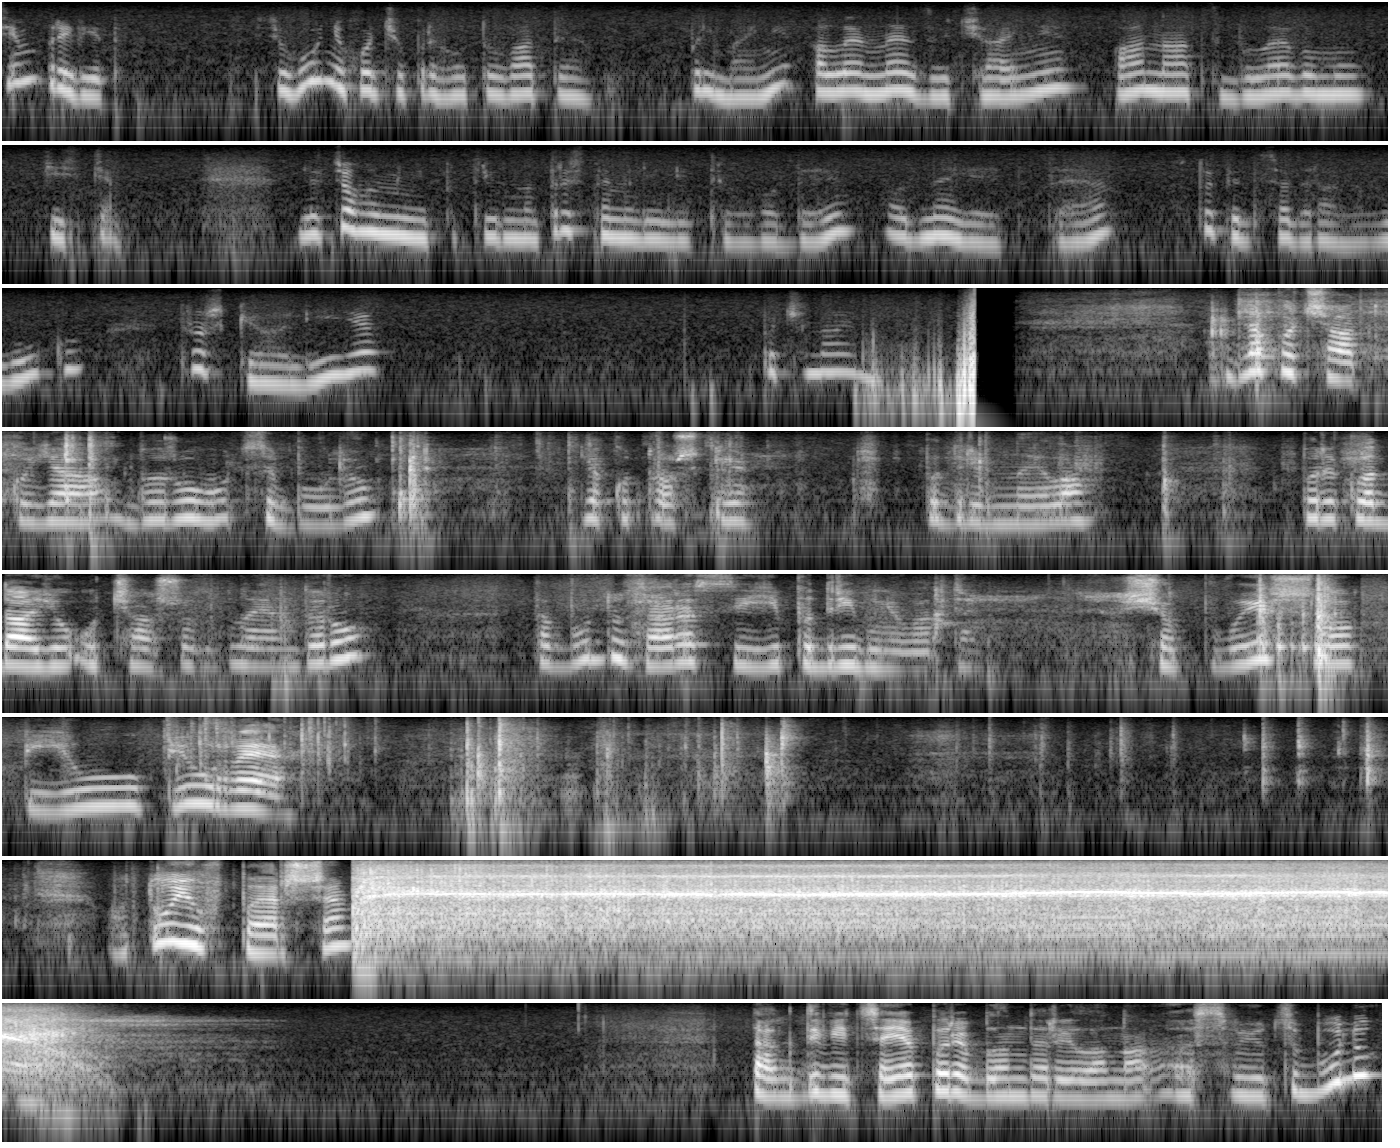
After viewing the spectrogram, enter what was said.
Всім привіт! Сьогодні хочу приготувати пельмені, але не звичайні, а на цибулевому тісті. Для цього мені потрібно 300 мл води, одне яйце, 150 г луку, трошки олії. Починаємо. Для початку я беру цибулю, яку трошки подрібнила, перекладаю у чашу з блендеру та буду зараз її подрібнювати, щоб вийшло п'ю пюре. Готую вперше. Так, дивіться, я переблендерила на е, свою цибулю.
